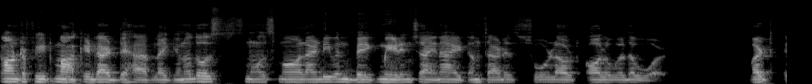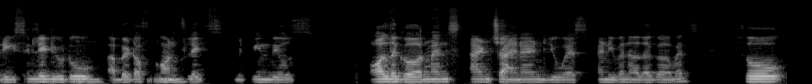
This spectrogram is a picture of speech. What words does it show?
counterfeit market that they have. Like, you know, those small, small and even big made in China items that is sold out all over the world. But recently, due to mm, a bit of mm, conflicts between those all the governments and China and US and even other governments, so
